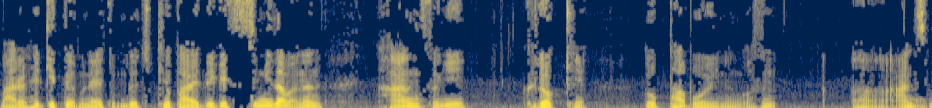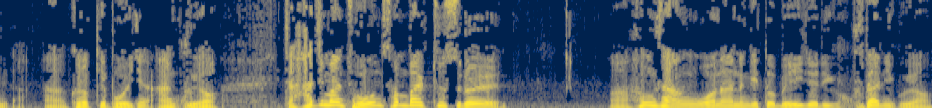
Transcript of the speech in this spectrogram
말을 했기 때문에 좀 더 지켜봐야 되겠습니다만은 가능성이 그렇게 높아 보이는 것은 어, 않습니다. 어, 그렇게 보이진 않고요. 자, 하지만 좋은 선발 투수를 어, 항상 원하는 게 또 메이저리그 구단이고요.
